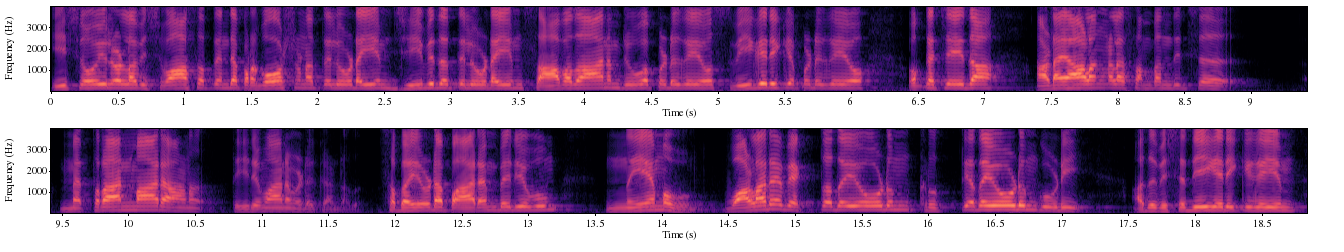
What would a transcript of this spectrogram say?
ഈശോയിലുള്ള വിശ്വാസത്തിന്റെ പ്രഘോഷണത്തിലൂടെയും ജീവിതത്തിലൂടെയും സാവധാനം രൂപപ്പെടുകയോ സ്വീകരിക്കപ്പെടുകയോ ഒക്കെ ചെയ്ത അടയാളങ്ങളെ സംബന്ധിച്ച് മെത്രാന്മാരാണ് തീരുമാനമെടുക്കേണ്ടത്. സഭയുടെ പാരമ്പര്യവും നിയമവും വളരെ വ്യക്തതയോടും കൃത്യതയോടും കൂടി അത് വിശദീകരിക്കുകയും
